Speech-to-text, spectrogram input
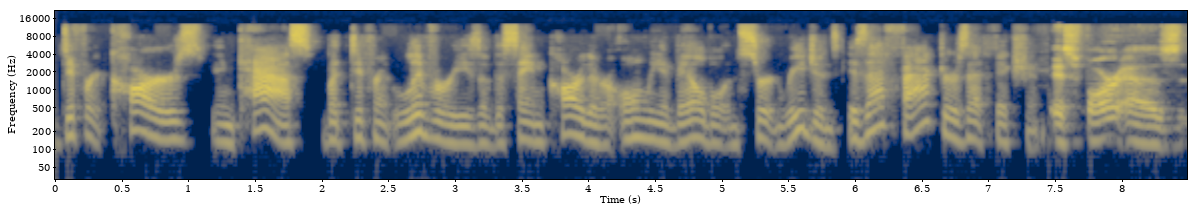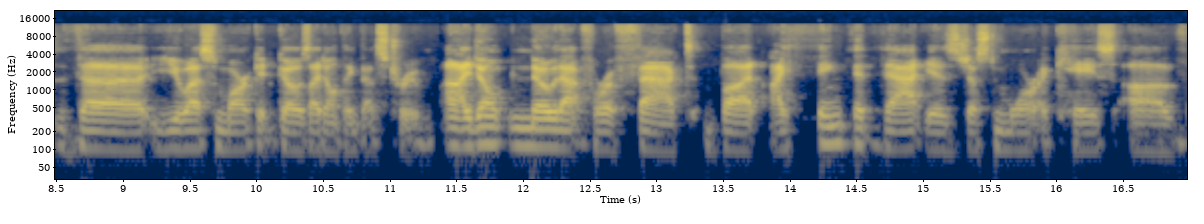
different cars in cast, but different liveries of the same car that are only available in certain regions. Is that fact or is that fiction? As far as the US market goes, I don't think that's true. And I don't know that for a fact, but I think that that is just more a case of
